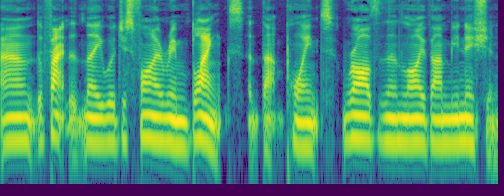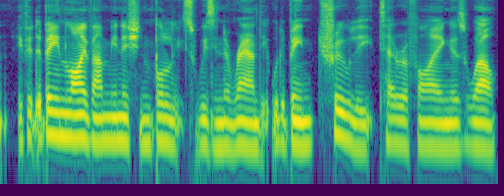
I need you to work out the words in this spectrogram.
and the fact that they were just firing blanks at that point rather than live ammunition. If it had been live ammunition, bullets whizzing around, it would have been truly terrifying as well.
